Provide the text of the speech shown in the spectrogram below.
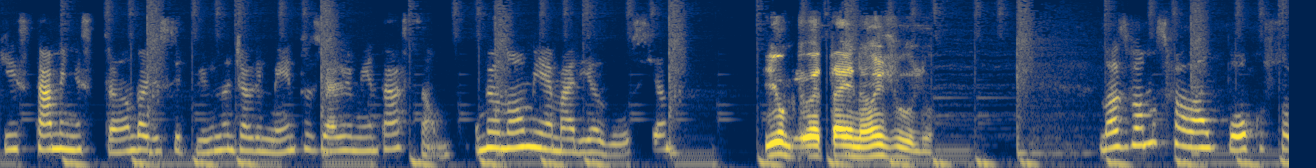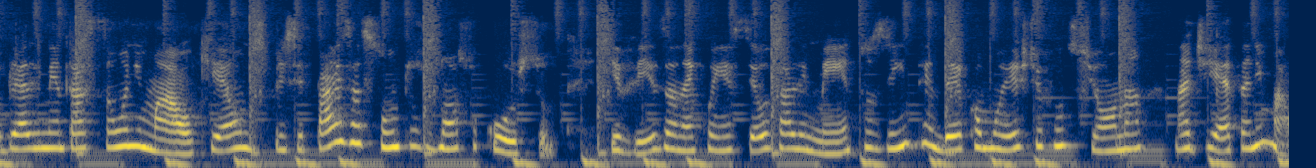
que está ministrando a disciplina de alimentos e alimentação. O meu nome é Maria Lúcia. E o meu é Tainã Júlio. Nós vamos falar um pouco sobre alimentação animal, que é um dos principais assuntos do nosso curso, que visa né, conhecer os alimentos e entender como este funciona na dieta animal.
